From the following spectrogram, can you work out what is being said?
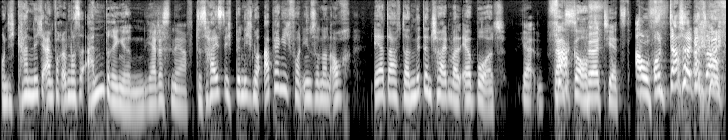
Und ich kann nicht einfach irgendwas anbringen. Ja, das nervt. Das heißt, ich bin nicht nur abhängig von ihm, sondern auch er darf dann mitentscheiden, weil er bohrt. Ja, das Fuck off. hört jetzt auf. Und das hört jetzt auf.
